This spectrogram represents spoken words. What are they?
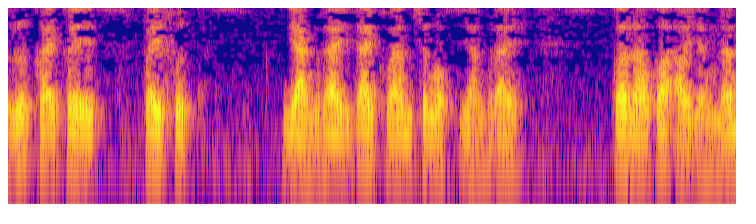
หรือใครเคยไปฝึกอย่างไรได้ความสงบอย่างไร ก็เราก็เอาอย่างนั้น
